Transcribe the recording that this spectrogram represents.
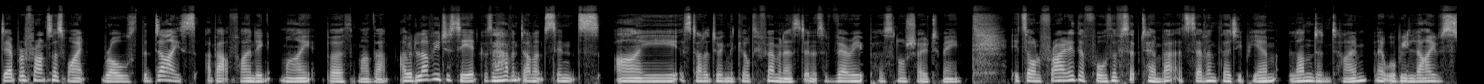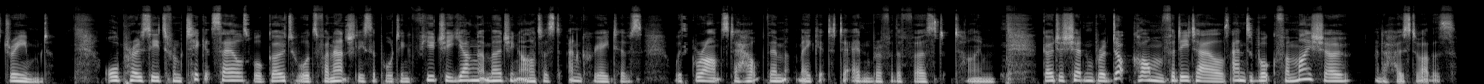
Deborah Frances White rolls the dice about finding my birth mother. I would love you to see it because I haven't done it since I started doing The Guilty Feminist and it's a very personal show to me. It's on Friday the 4th of September at 7:30 p.m. London time and it will be live streamed. All proceeds from ticket sales will go towards financially supporting future young emerging artists and creatives with grants to help them make it to Edinburgh for the first time. Go to shedinburgh.com for details and to book for my show and a host of others.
